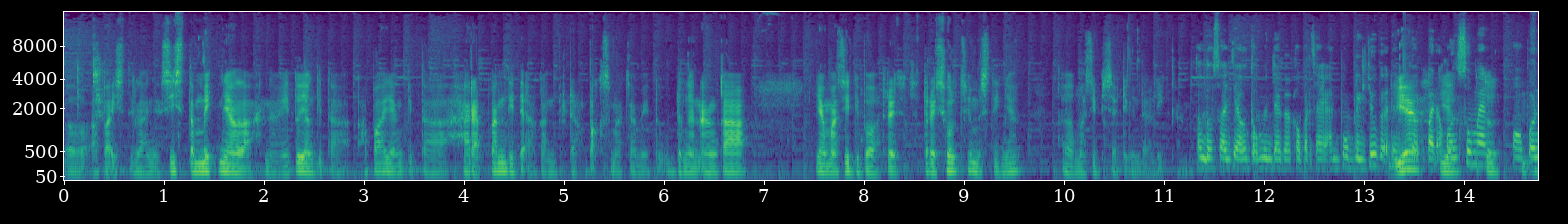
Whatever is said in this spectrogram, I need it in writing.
eh, apa istilahnya sistemiknya lah. Nah itu yang kita apa yang kita harapkan tidak akan berdampak semacam itu. Dengan angka yang masih di bawah thres- threshold sih mestinya eh, masih bisa dikendalikan. Tentu saja untuk menjaga kepercayaan publik juga dan Iya, juga kepada iya, konsumen betul. maupun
